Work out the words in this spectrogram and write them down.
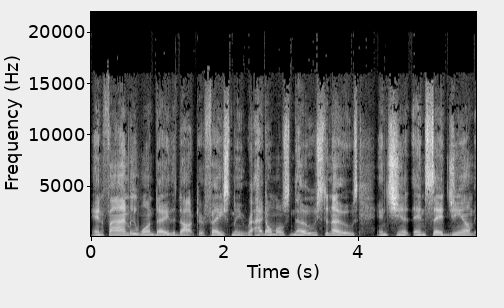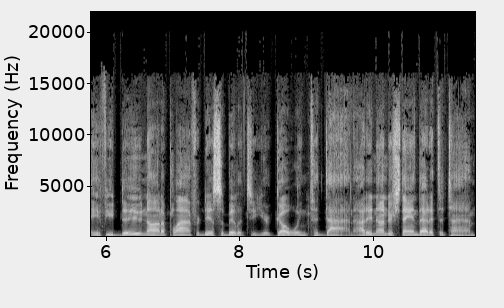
And finally, one day, the doctor faced me right almost nose to nose and, and said, Jim, if you do not apply for disability, you're going to die. Now, I didn't understand that at the time.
